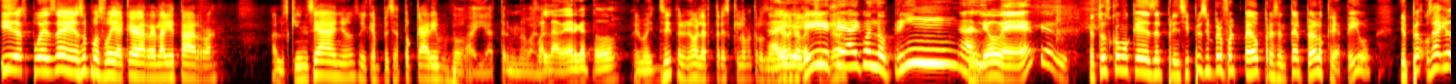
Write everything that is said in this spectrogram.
Y después de eso, pues fue ya que agarré la guitarra a los 15 años y que empecé a tocar y pues, ahí ya terminó a Fue a valer. la verga todo. Sí, terminó a valer 3 kilómetros de Ay, verga. sí, es que hay cuando pring, salió verga. güey. Entonces, como que desde el principio siempre fue el pedo presente, el pedo de lo creativo. Y el pedo, o sea, yo,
